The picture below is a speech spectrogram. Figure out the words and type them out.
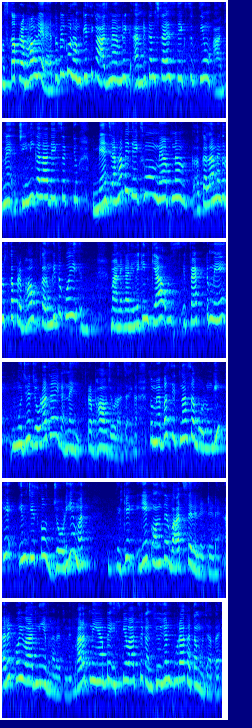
उसका प्रभाव ले रहा है। तो बिल्कुल, हम किसी का, आज मैं अमरिक, अमेरिकन स्टाइल्स देख सकती हूँ, आज मैं चीनी कला देख सकती हूँ। मैं जहाँ भी देख मैं अपना कला में अगर उसका प्रभाव करूँगी तो कोई मानेगा नहीं। लेकिन क्या उस इफ़ेक्ट में मुझे जोड़ा जाएगा? नहीं, प्रभाव जोड़ा जाएगा। तो मैं बस इतना सा बोलूँगी कि इन चीज़ को जोड़िए मत कि ये कौन से वाद से रिलेटेड है? अरे, कोई वाद नहीं है भारत में। भारत में यहाँ पे इसके बाद से कन्फ्यूज़न पूरा ख़त्म हो जाता है।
